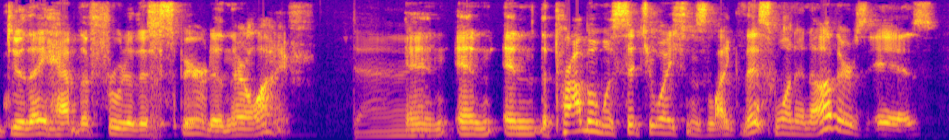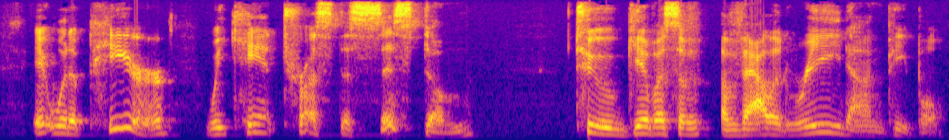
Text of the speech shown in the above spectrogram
do they have the fruit of the spirit in their life? And and and the problem with situations like this one and others is it would appear we can't trust the system to give us a, a valid read on people.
